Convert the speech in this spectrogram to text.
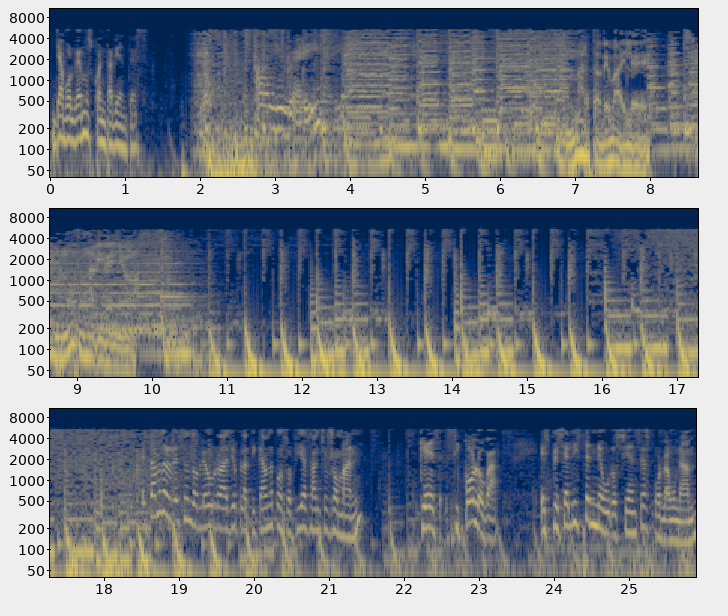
ya volvemos cuentavientes. Are you ready? Marta de baile. Estamos de regreso en W Radio platicando con Sofía Sánchez Román, que es psicóloga, especialista en neurociencias por la UNAM,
